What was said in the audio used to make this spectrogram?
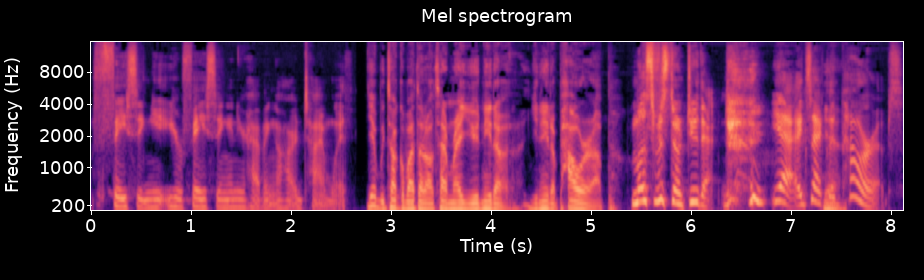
facing you're facing and you're having a hard time with. Yeah, we talk about that all the time, right? You need a you need a power up. Most of us don't do that. yeah, exactly. Yeah. Power ups.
